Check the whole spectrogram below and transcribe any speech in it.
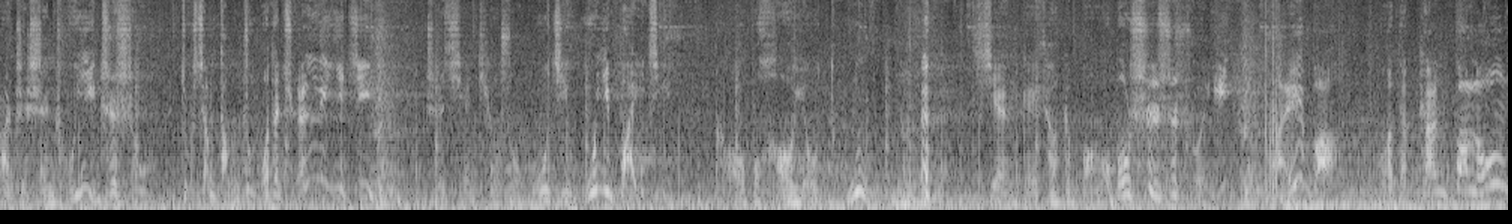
他只伸出一只手。就想挡住我的全力一击。之前听说无极武艺百级，搞不好有毒。哼，先给他个宝宝试试水。来吧，我的干巴龙！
